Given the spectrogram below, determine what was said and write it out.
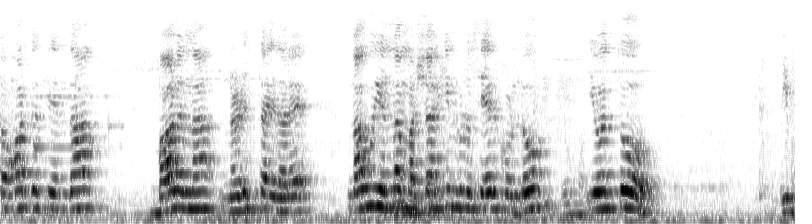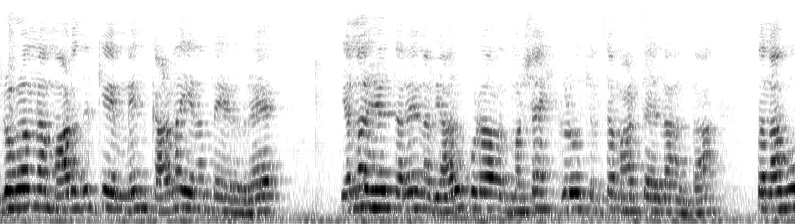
ಸೌಹಾರ್ದತೆಯಿಂದ ಬಾಳನ್ನ ನಡೆಸ್ತಾ ಇದ್ದಾರೆ. ನಾವು ಎಲ್ಲ ಮಶಾಕಿನ್ಗಳು ಸೇರಿಕೊಂಡು ಇವತ್ತು ಈ ಪ್ರೋಗ್ರಾಮ್ನ ಮಾಡೋದಕ್ಕೆ ಮೇನ್ ಕಾರಣ ಏನಂತ ಹೇಳಿದ್ರೆ, ಎಲ್ಲರೂ ಹೇಳ್ತಾರೆ ನಾವು ಯಾರು ಕೂಡ ಮಶಾಕಿಗಳು ಕೆಲಸ ಮಾಡ್ತಾ ಇಲ್ಲ ಅಂತ. ಸೊ ನಾವು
